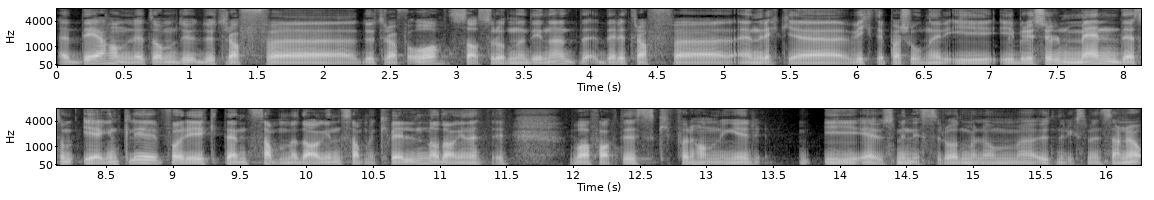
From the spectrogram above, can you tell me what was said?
det handlet om Du, du traff eh, òg statsrådene dine. Dere traff eh, en rekke viktige personer i, i Brussel. Men det som egentlig foregikk den samme dagen, samme kvelden og dagen etter, var faktisk forhandlinger i EUs ministerråd mellom utenriksministrene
